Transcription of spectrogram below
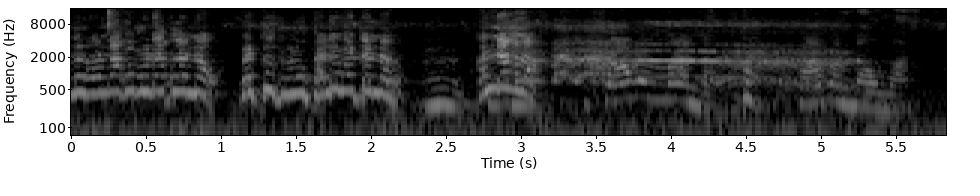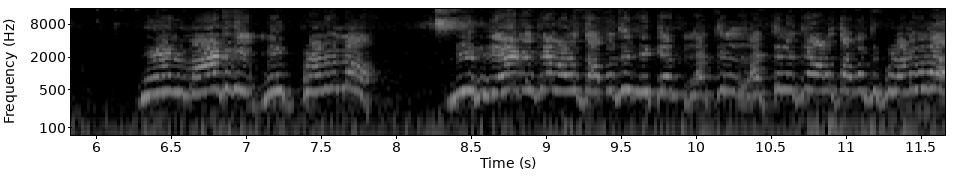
నువ్వు రెండు ఎకరాలు మూడు ఎకరాలు నువ్వు తల్లి పెట్టాను నేను. అన్నా కదా? సాబమ్మ అన్నావు సాబన్నావమ్మా నేను మాటకి మీకు రేటు ఇచ్చే వాడు తప్పదు నీకు లక్షలు లక్షలు వాడు తప్పదు ఇప్పుడు అడుగునా?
